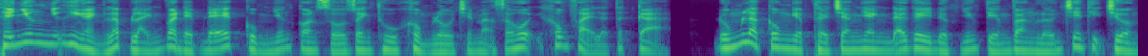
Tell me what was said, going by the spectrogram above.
Thế nhưng những hình ảnh lấp lánh và đẹp đẽ cùng những con số doanh thu khổng lồ trên mạng xã hội không phải là tất cả. Đúng là công nghiệp thời trang nhanh đã gây được những tiếng vang lớn trên thị trường,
